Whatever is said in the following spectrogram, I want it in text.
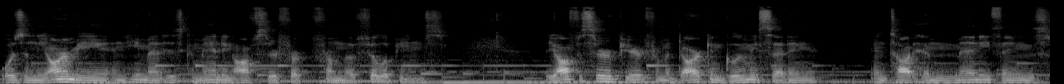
was in the army and he met his commanding officer from the Philippines. The officer appeared from a dark and gloomy setting and taught him many things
